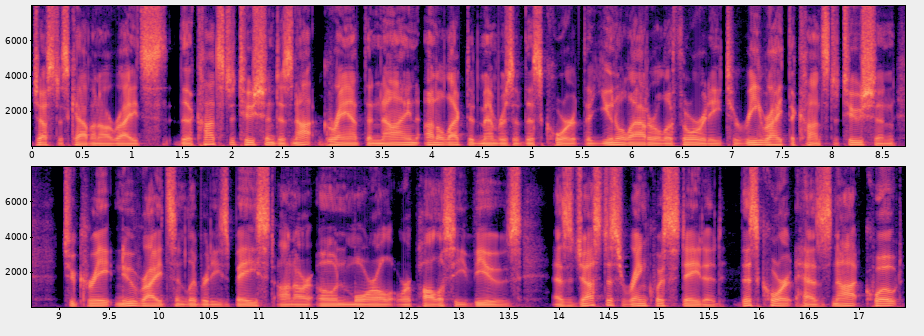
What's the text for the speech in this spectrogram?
Justice Kavanaugh writes The Constitution does not grant the nine unelected members of this court the unilateral authority to rewrite the Constitution to create new rights and liberties based on our own moral or policy views. As Justice Rehnquist stated, this court has not, quote,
